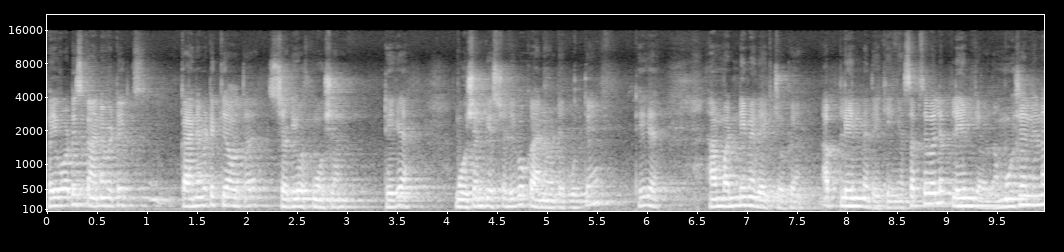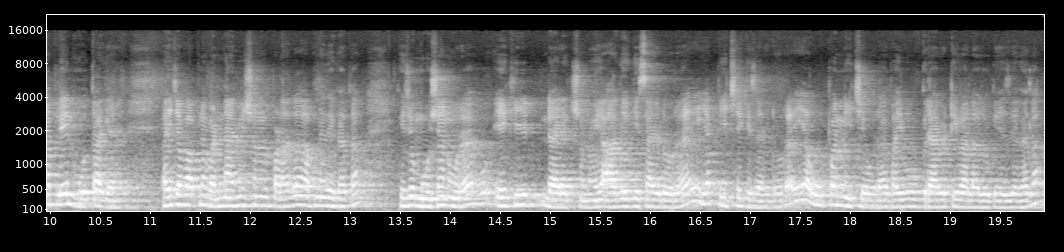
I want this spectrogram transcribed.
भाई व्हाट इज़ काइनेमेटिक्स काइनेमेटिक क्या होता है? स्टडी ऑफ़ मोशन ठीक है? मोशन की स्टडी को काइनेमेटिक बोलते हैं, ठीक है? हम वनडी में देख चुके हैं, अब प्लेन में देखेंगे। सबसे पहले प्लेन क्या होता है मोशन लेना प्लेन होता क्या है? भाई, जब आपने वन डायमेंशन में पढ़ा था, आपने देखा था कि जो मोशन हो रहा है, वो एक ही डायरेक्शन में या आगे की साइड हो रहा है, या पीछे की साइड हो रहा है, या ऊपर नीचे हो रहा है। भाई, वो ग्रेविटी वाला जो केस देखा था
